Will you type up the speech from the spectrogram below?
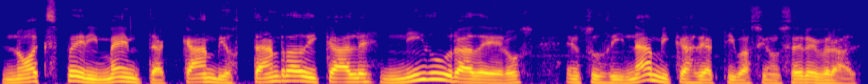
no experimenta cambios tan radicales ni duraderos en sus dinámicas de activación cerebral.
